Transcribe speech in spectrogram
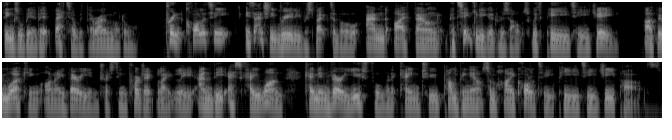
things will be a bit better with their own model. Print quality is actually really respectable and I found particularly good results with PETG. I've been working on a very interesting project lately and the SK1 came in very useful when it came to pumping out some high quality PETG parts.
